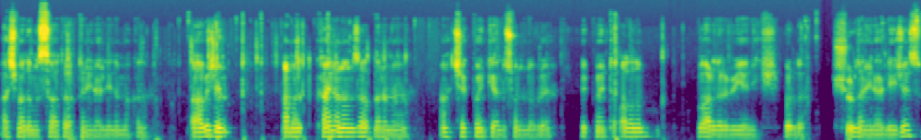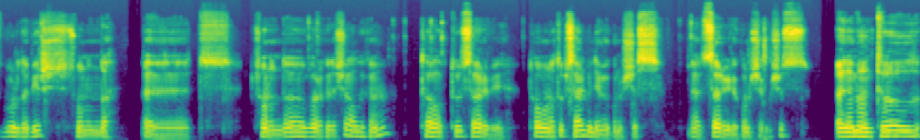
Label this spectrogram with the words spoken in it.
Açmadığımız sağ taraftan ilerleyelim bakalım. Abicim ama kaynananızı atlarım ha. Ah checkpoint geldi sonunda buraya. Checkpoint'i alalım. Vardır bir yenik burada. Şuradan ilerleyeceğiz. Burada bir sonunda. Evet. Sonunda bu arkadaşı aldık ha. Talk to Servi. Town atıp Servi ile mi konuşacağız? Evet Servi ile konuşacakmışız. Elemental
